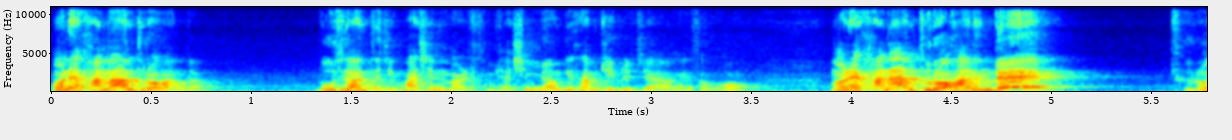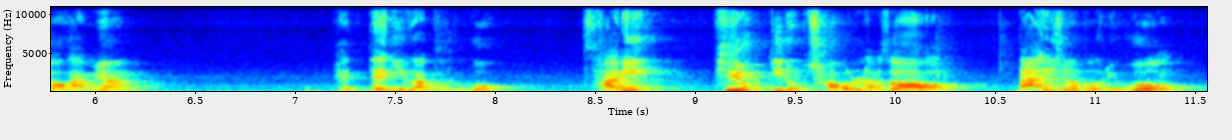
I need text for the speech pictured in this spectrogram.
너네 가나안 들어간다. 모세한테 지금 하시는 말씀이야. 신명기 31장에서 너네 가나안 들어가는데 들어가면 배때기가 부르고 살이 디룩디룩 차올라서 나 잊어버리고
